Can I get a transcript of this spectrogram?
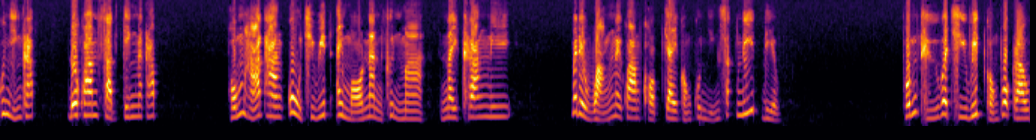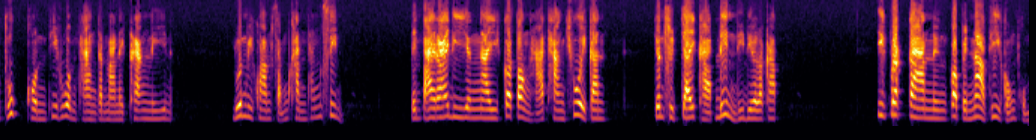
คุณหญิงครับ โดยความสัตย์จริงนะครับ ผมหาทางกู้ชีวิตไอ้หมอนั่นขึ้นมา ในครั้งนี้ ไม่ได้หวังในความขอบใจของคุณหญิงสักนิดเดียว ผมถือว่าชีวิตของพวกเราทุกคนที่ร่วมทางกันมาในครั้งนี้นะล้วนมีความสำคัญทั้งสิ้น เป็นตายร้ายดียังไงก็ต้องหาทางช่วยกัน จนสุดใจขาดดิ้นทีเดียวละครับ อีกประการหนึ่งก็เป็นหน้าที่ของผม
